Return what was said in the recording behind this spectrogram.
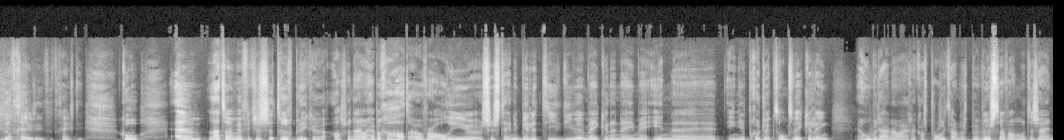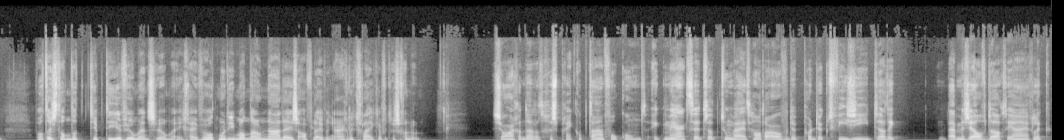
Dat geeft niet, dat geeft niet. Cool. Um, laten we hem eventjes uh, terugblikken. Als we nou hebben gehad over al die uh, sustainability die we mee kunnen nemen in, in je productontwikkeling. En hoe we daar nou eigenlijk als product owners bewuster van moeten zijn. Wat is dan de tip die je veel mensen wil meegeven? Wat moet iemand nou na deze aflevering eigenlijk gelijk eventjes gaan doen? Zorgen dat het gesprek op tafel komt. Ik merkte dat toen wij het hadden over de productvisie, dat ik bij mezelf dacht, ja, eigenlijk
